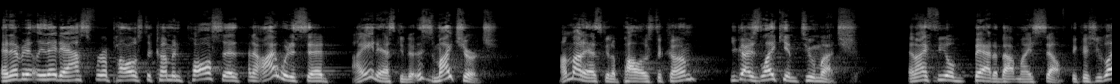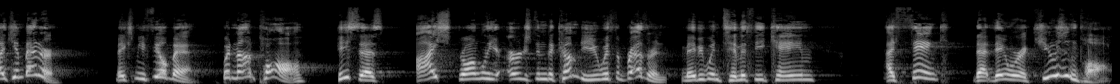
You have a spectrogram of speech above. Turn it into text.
And evidently they'd asked for Apollos to come. And Paul said, and I would have said, I ain't asking to, this is my church. I'm not asking Apollos to come. You guys like him too much. And I feel bad about myself because you like him better. Makes me feel bad. But not Paul. He says, I strongly urged him to come to you with the brethren. Maybe when Timothy came, I think that they were accusing Paul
